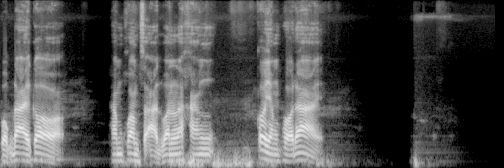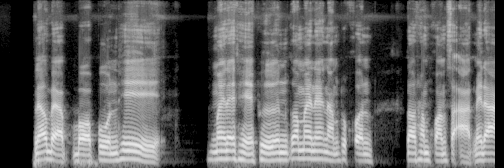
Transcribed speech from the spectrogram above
ปรกได้ก็ทำความสะอาดวันละครั้งก็ยังพอได้ แล้วแบบบ่อปูนที่ไม่ได้เทพื้นก็ไม่แนะนำทุกคน เราทำความสะอาดไม่ได้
